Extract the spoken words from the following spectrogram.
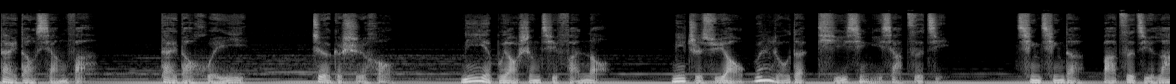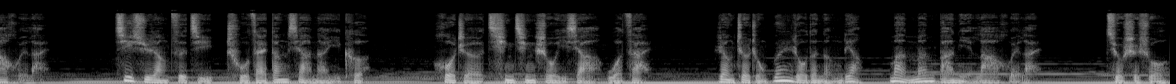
带到想法，带到回忆。这个时候，你也不要生气烦恼，你只需要温柔的提醒一下自己，轻轻的把自己拉回来，继续让自己处在当下那一刻，或者轻轻说一下“我在”，让这种温柔的能量。慢慢把你拉回来，就是说，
